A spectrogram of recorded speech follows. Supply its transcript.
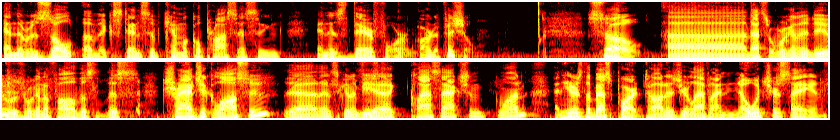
and the result of extensive chemical processing and is therefore artificial. So uh, that's what we're going to do. Is we're going to follow this this tragic lawsuit. Uh, that's going to be a class action one. And here's the best part, Todd. As you're laughing, I know what you're saying.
